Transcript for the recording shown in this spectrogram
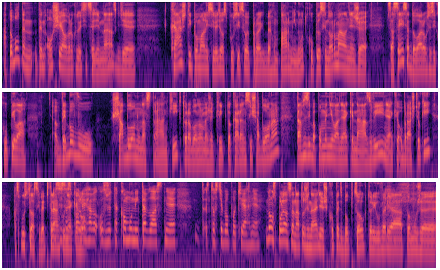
A to bol ten, ten ošial v roku 2017, kde každý pomaly si vedel spustiť svoj projekt behom pár minút. Kúpil si normálne, že za 70 dolárov si si kúpila webovú šablónu na stránky, ktorá bola normálne, že cryptocurrency šablóna. Tam si iba pomenila nejaké názvy, nejaké obrážťoky a spustila si web stránku Asi nejakého... sa že tá komunita vlastne to s tebou potiahne. No, spolial sa na to, že nájdeš kopec blbcov, ktorí uveria tomu, že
